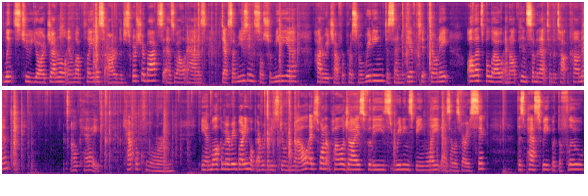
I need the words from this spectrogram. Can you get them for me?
links to your general and love playlist are in the description box, as well as decks I'm using, social media, how to reach out for personal reading, to send a gift, tip, donate. All that's below, and I'll pin some of that to the top comment. Okay, Capricorn. And welcome everybody. Hope everybody's doing well. I just want to apologize for these readings being late as I was very sick this past week with the flu.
